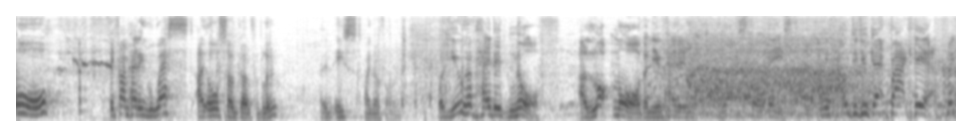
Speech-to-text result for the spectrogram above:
Or if I'm heading west, I also go for blue. In east, I go for orange. Well, you have headed north a lot more than you've headed west or east. I mean, how did you get back here? Make,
